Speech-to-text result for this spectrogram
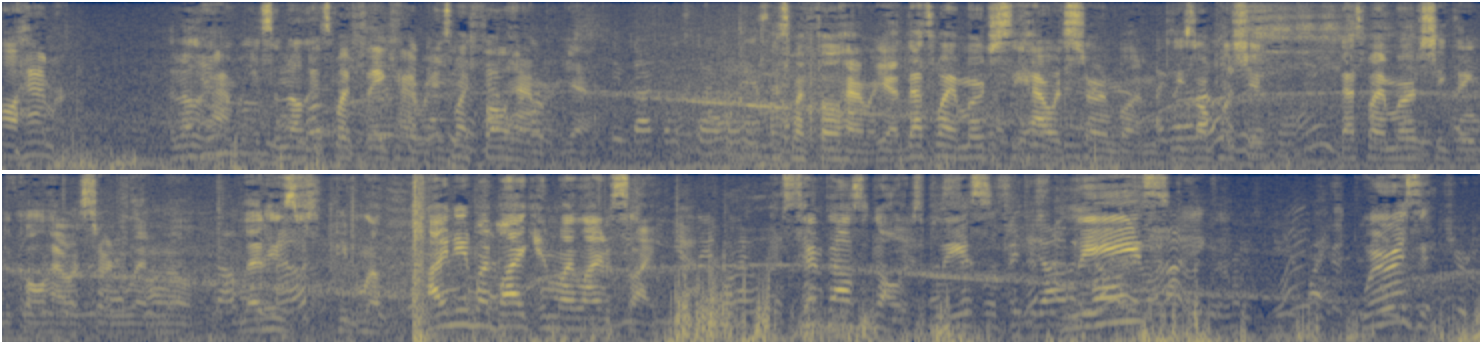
Oh, hammer. Another hammer. It's another. It's my fake hammer. It's my faux hammer. Yeah. That's my faux hammer. Yeah, that's my emergency Howard Stern button. Please don't push it. That's my emergency thing to call Howard Stern to let him know. Let his people know. I need my bike in my line of sight. It's ten thousand dollars, please. Please. Where is it? Where?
